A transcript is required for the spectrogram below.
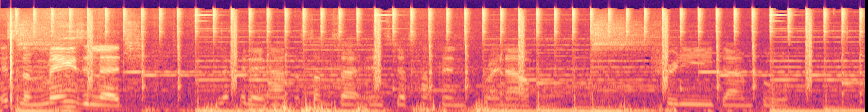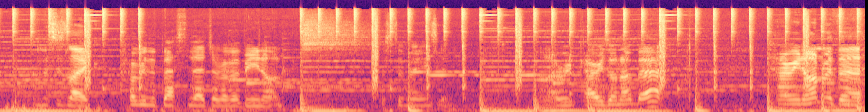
It's an amazing ledge. Look at it, and the sunset is just happening right now. Pretty damn cool. And this is like probably the best ledge I've ever been on. Just amazing. And our route carries on up there. Carrying on with the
